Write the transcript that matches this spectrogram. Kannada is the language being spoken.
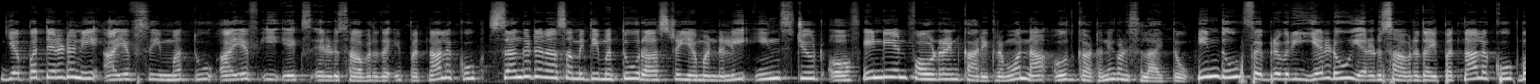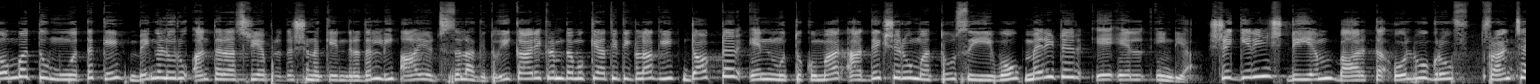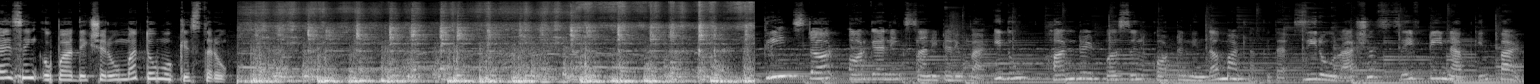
ಎಪ್ಪತ್ತೆರಡನೇ ಐಎಫ್ಸಿ ಮತ್ತು ಐಎಫ್ಇಎಕ್ಸ್ ಎರಡು ಸಾವಿರದ ಇಪ್ಪತ್ನಾಲ್ಕು ಸಂಘಟನಾ ಸಮಿತಿ ಮತ್ತು ರಾಷ್ಟ್ರೀಯ ಮಂಡಳಿ ಇನ್ಸ್ಟಿಟ್ಯೂಟ್ ಆಫ್ ಇಂಡಿಯನ್ ಫೌಂಡ್ರೆಂಟ್ ಕಾರ್ಯಕ್ರಮವನ್ನು ಉದ್ಘಾಟನೆಗೊಳಿಸಲಾಯಿತು. ಇಂದು ಫೆಬ್ರವರಿ ಎರಡು ಎರಡು ಸಾವಿರದ ಇಪ್ಪತ್ನಾಲ್ಕು ಒಂಬತ್ತು ಮೂವತ್ತಕ್ಕೆ ಬೆಂಗಳೂರು ಅಂತಾರಾಷ್ಟೀಯ ಪ್ರದರ್ಶನ ಕೇಂದ್ರದಲ್ಲಿ ಆಯೋಜಿಸಲಾಗಿತ್ತು. ಈ ಕಾರ್ಯಕ್ರಮದ ಮುಖ್ಯ ಅತಿಥಿಗಳಾಗಿ ಡಾಕ್ಟರ್ ಎನ್ ಮುತ್ತುಕುಮಾರ್, ಅಧ್ಯಕ್ಷರು ಮತ್ತು CEO Meritor AL India, Shri Girish DM Bharat Volvo group franchising ಉಪಾಧ್ಯಕ್ಷರು ಮತ್ತು ಮುಖ್ಯಸ್ಥರು. Green star organic sanitary pad. ಇದು ಹಂಡ್ರೆಡ್ ಪರ್ಸೆಂಟ್ ಕಾಟನ್ನಿಂದ ಮಾಡಲಾಗಿದೆ zero rashes safety napkin pad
